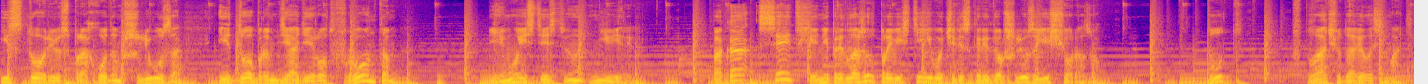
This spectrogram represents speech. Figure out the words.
историю с проходом шлюза и добрым дядей Ротфронтом, ему, естественно, не верили. Пока Сейтхе не предложил провести его через коридор шлюза еще разок. Тут плач ударилась мать.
